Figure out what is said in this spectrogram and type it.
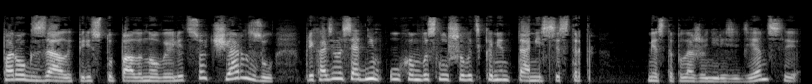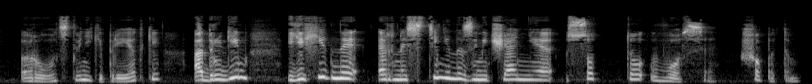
порог зала переступало новое лицо, Чарльзу приходилось одним ухом выслушивать комментарии Треттер, местоположение резиденции, родственники, предки, а другим — ехидное Эрнестинина замечание «сотто восе» шепотом.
